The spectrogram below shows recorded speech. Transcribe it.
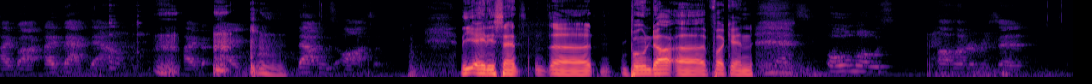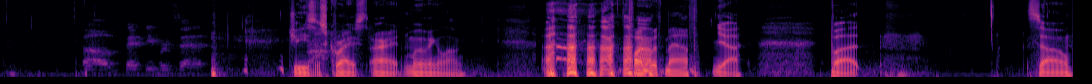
I bought I backed down. I, I, that was awesome. the eighty cent uh, boondock uh, fucking. That's almost hundred percent of fifty percent. Jesus Christ! All right, moving along. Fun with math. Yeah, but so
